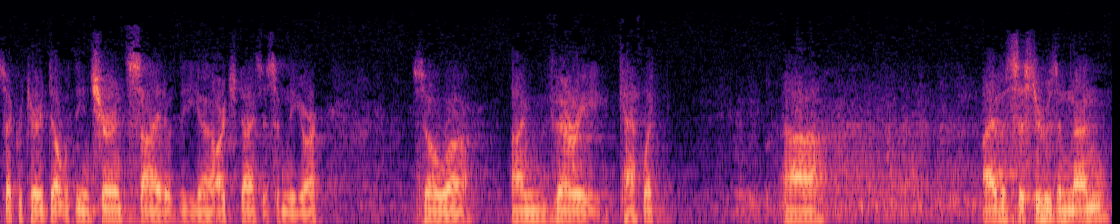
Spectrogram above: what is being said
secretary dealt with the insurance side of the uh, Archdiocese of New York. So uh, I'm very Catholic. Uh, I have a sister who's a nun,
